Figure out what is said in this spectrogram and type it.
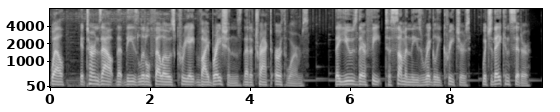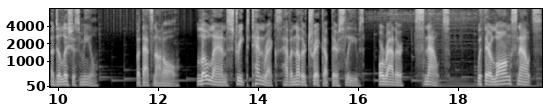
Well, it turns out that these little fellows create vibrations that attract earthworms. They use their feet to summon these wriggly creatures, which they consider a delicious meal. But that's not all. Lowland streaked tenrecs have another trick up their sleeves, or rather, snouts. With their long snouts,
